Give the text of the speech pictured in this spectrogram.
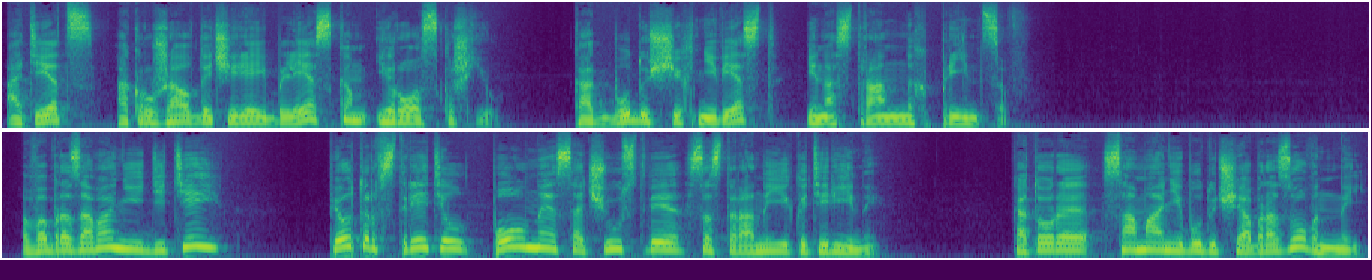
Отец окружал дочерей блеском и роскошью, как будущих невест иностранных принцев. В образовании детей Петр встретил полное сочувствие со стороны Екатерины, которая, сама не будучи образованной,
